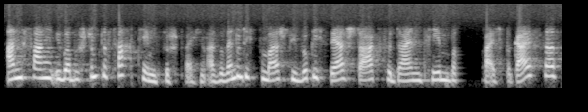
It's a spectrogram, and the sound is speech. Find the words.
anfangen, über bestimmte Fachthemen zu sprechen. Also wenn du dich zum Beispiel wirklich sehr stark für deinen Themenbereich begeisterst,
